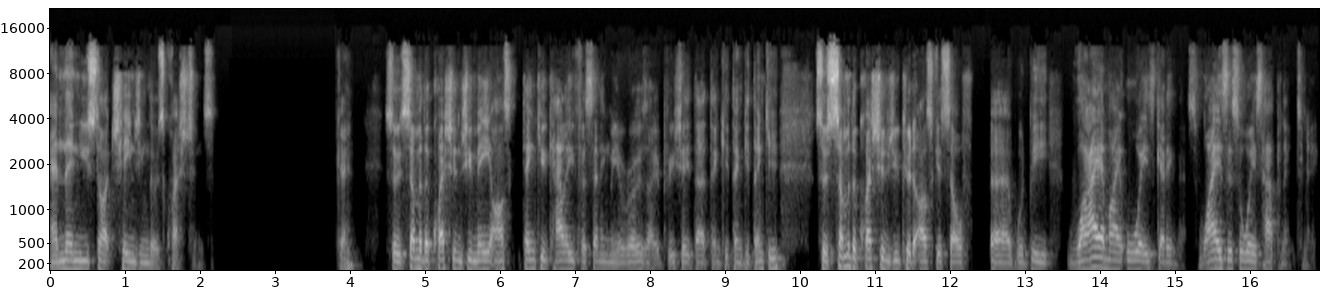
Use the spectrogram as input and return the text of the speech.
and then you start changing those questions. Okay. So some of the questions you may ask, thank you, Callie, for sending me a rose. I appreciate that. Thank you, thank you, thank you. So some of the questions you could ask yourself uh, would be, why am I always getting this? Why is this always happening to me?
